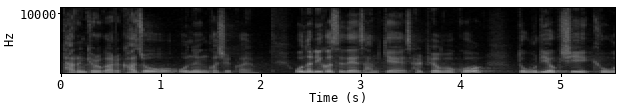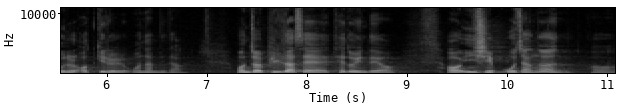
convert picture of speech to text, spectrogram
다른 결과를 가져오는 것일까요? 오늘 이것에 대해서 함께 살펴보고 또 우리 역시 교훈을 얻기를 원합니다. 먼저 빌닷의 태도인데요. 어, 25장은 어,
